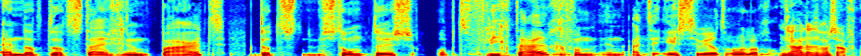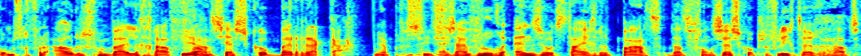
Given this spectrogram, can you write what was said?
En dat, dat stijgerend paard, dat st- stond dus op het vliegtuig van, in, uit de Eerste Wereldoorlog. Nou, dat was afkomstig van de ouders van wijlengraaf Ja. Francesco Baracca. Ja, precies. En zij vroegen Enzo het stijgende paard dat Francesco op zijn vliegtuigen had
